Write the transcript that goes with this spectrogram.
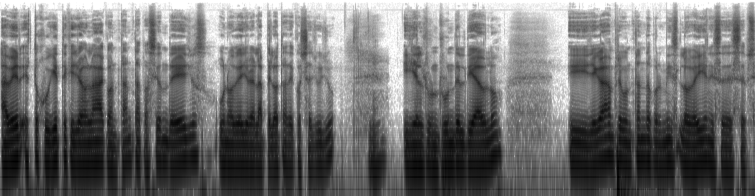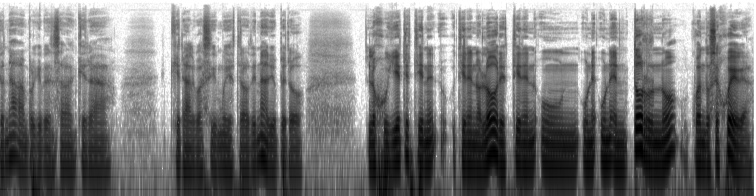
a ver estos juguetes que yo hablaba con tanta pasión de ellos. Uno de ellos era la pelota de Cochayuyo y el run run del diablo. Y llegaban preguntando por mí, lo veían y se decepcionaban porque pensaban que era, que era algo así muy extraordinario, pero los juguetes tienen, tienen olores, tienen un, un, entorno cuando se juega.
